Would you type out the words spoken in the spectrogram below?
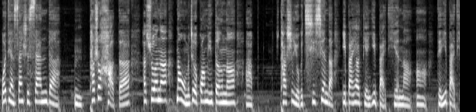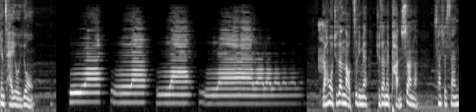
我点三十三的。嗯，他说好的。他说呢，那我们这个光明灯呢，啊，它是有个期限的，一般要点一百天呢，啊，点一百天才有用。然后我就在脑子里面就在那盘算了，三十三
